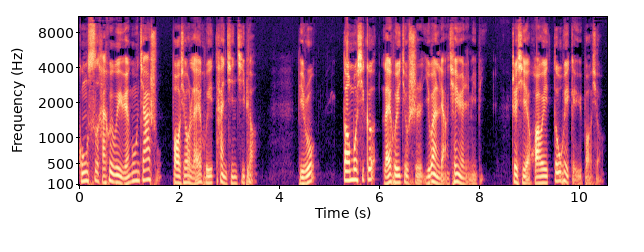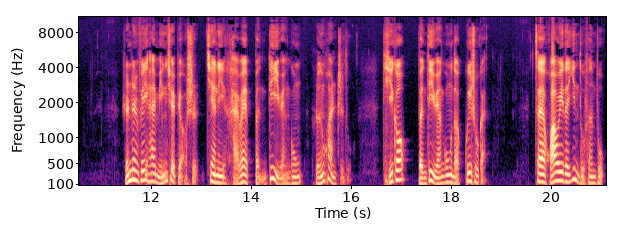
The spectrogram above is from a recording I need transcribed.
公司还会为员工家属报销来回探亲机票，比如到墨西哥来回就是一万两千元人民币。这些华为都会给予报销。任正非还明确表示，建立海外本地员工轮换制度，提高本地员工的归属感。在华为的印度分部，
